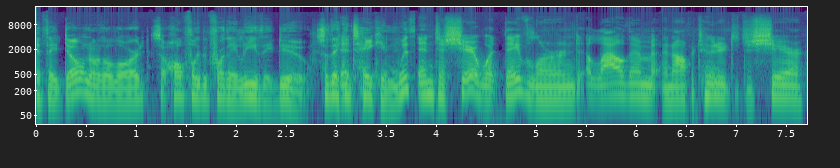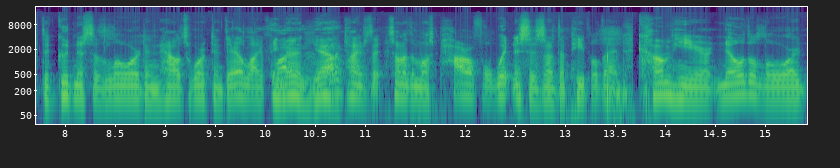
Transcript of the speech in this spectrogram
If they don't know the Lord, so hopefully before they leave, they do. So they can take Him with and to share what they've learned, allow them an opportunity to share the goodness of the Lord and how it's worked in their life. A lot Amen, yeah. A lot of times, that some of the most powerful witnesses are the people that come here, know the Lord,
